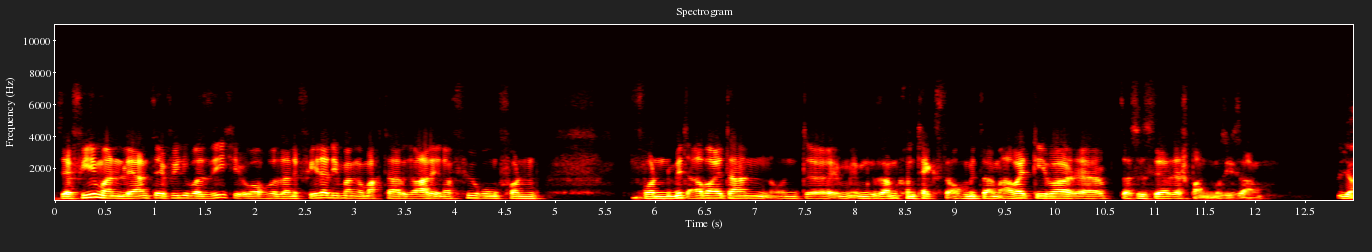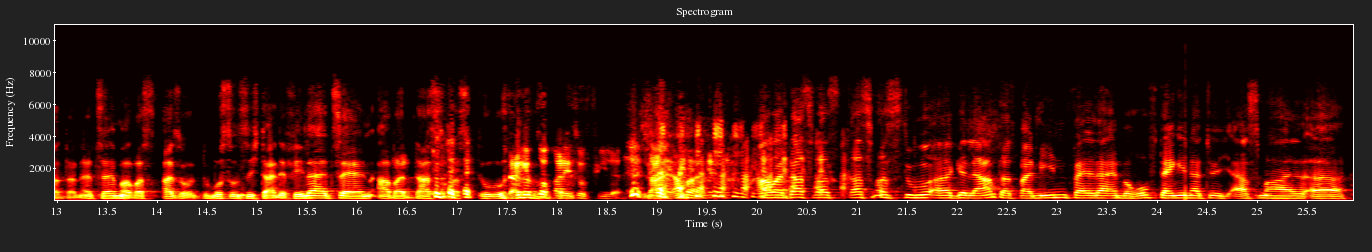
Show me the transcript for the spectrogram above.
sehr viel. Man lernt sehr viel über sich, auch über seine Fehler, die man gemacht hat, gerade in der Führung von von Mitarbeitern und äh, im, im Gesamtkontext auch mit seinem Arbeitgeber. Äh, das ist sehr, sehr spannend, muss ich sagen. Ja, dann erzähl mal, was, also du musst uns nicht deine Fehler erzählen, aber das, was du. da gibt es doch gar nicht so viele. Nein, aber, aber das, was, das, was du äh, gelernt hast bei Minenfelder im Beruf, denke ich natürlich erstmal äh,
